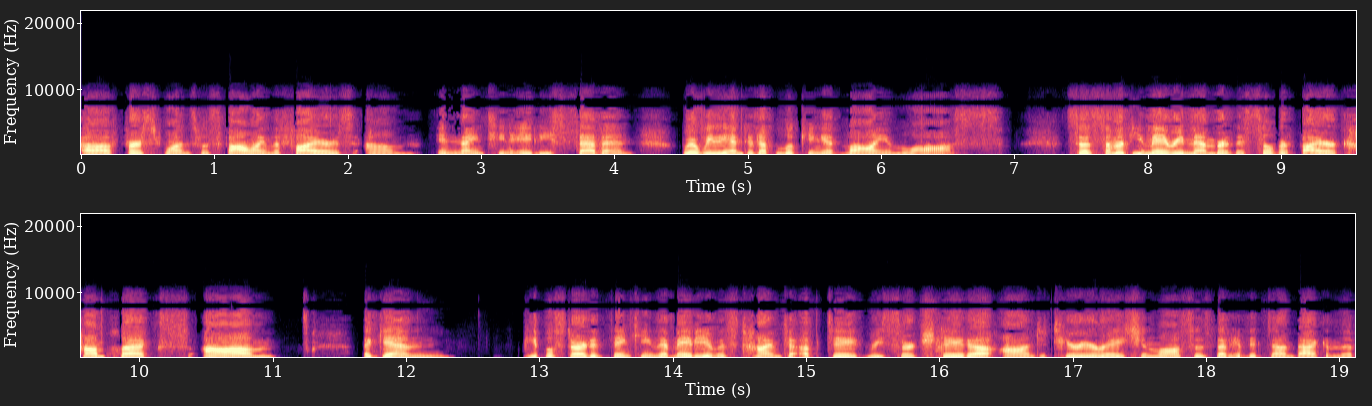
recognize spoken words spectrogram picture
uh, first ones was following the fires um, in 1987, where we ended up looking at volume loss. So some of you may remember the Silver Fire Complex. Um, again, people started thinking that maybe it was time to update research data on deterioration losses that had been done back in the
